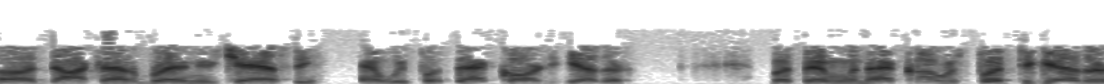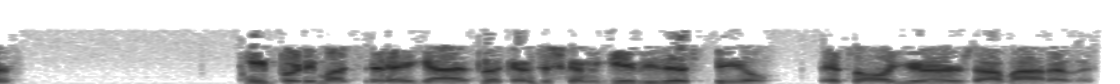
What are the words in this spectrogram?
uh, Doc had a brand new chassis, and we put that car together. But then when that car was put together, he pretty much said, hey, guys, look, I'm just going to give you this deal it's all yours. I'm out of it.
